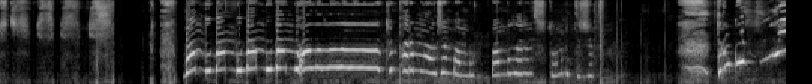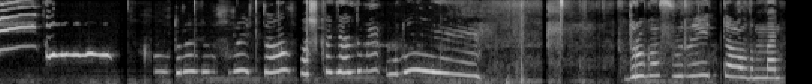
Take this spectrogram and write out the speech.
Kesin. Bambu bambu bambu bambu al al al al. Tüm paramla alacağım bambu. Bambuların stoğunu bitireceğim. Al. Dragon Fruit al. Başka geldi mi? Oğlum. Dragon Fruit de aldım ben.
